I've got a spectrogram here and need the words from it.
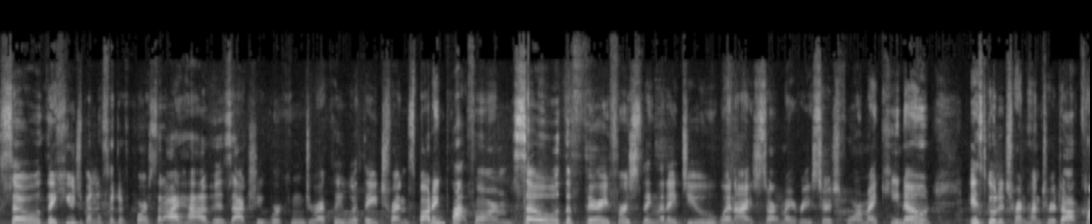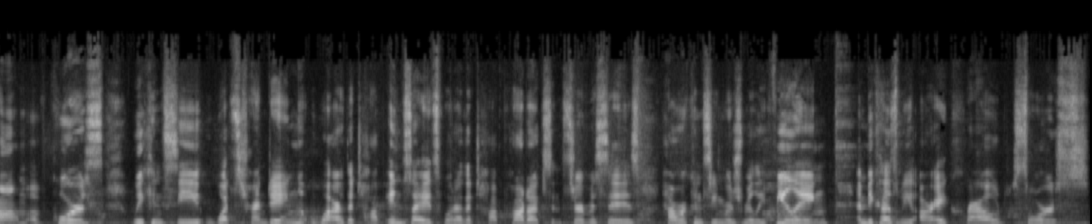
So, the huge benefit, of course, that I have is actually working directly with a trend spotting platform. So, the very first thing that I do when I start my research for my keynote is go to trendhunter.com. Of course, we can see what's trending, what are the top insights, what are the top products and services, how are consumers really feeling. And because we are a crowdsourced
